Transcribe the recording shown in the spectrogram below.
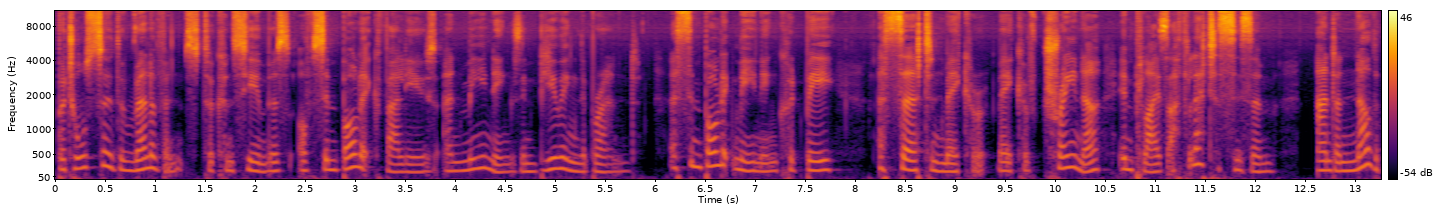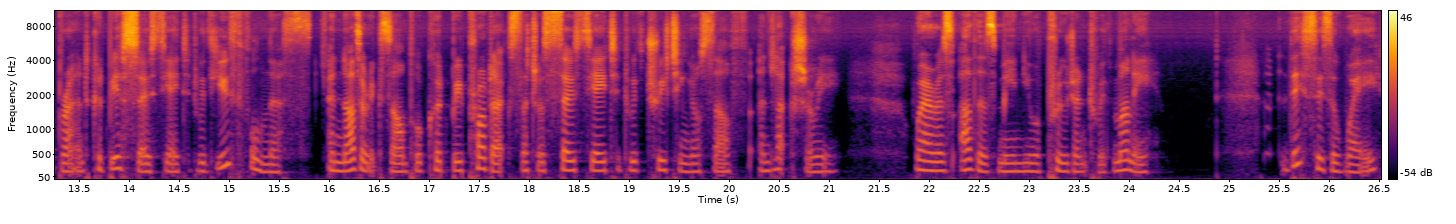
but also the relevance to consumers of symbolic values and meanings imbuing the brand. A symbolic meaning could be a certain maker, make of trainer implies athleticism, and another brand could be associated with youthfulness. Another example could be products that are associated with treating yourself and luxury, whereas others mean you are prudent with money. This is a way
